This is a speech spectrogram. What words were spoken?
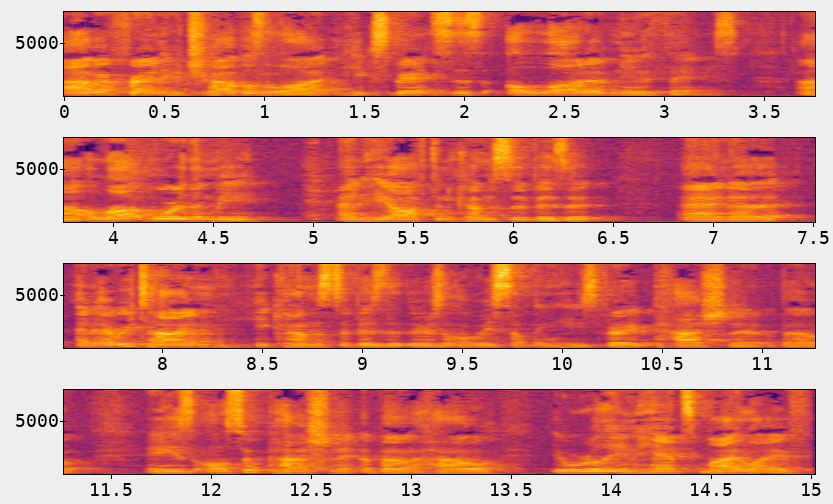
I have a friend who travels a lot. He experiences a lot of new things, uh, a lot more than me, and he often comes to visit. And, uh, and every time he comes to visit, there's always something he's very passionate about. And he's also passionate about how it will really enhance my life.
